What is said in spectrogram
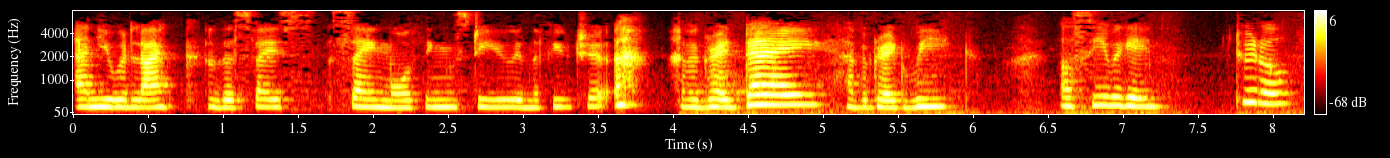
and you would like this face saying more things to you in the future. have a great day. Have a great week. I'll see you again. Toodles.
